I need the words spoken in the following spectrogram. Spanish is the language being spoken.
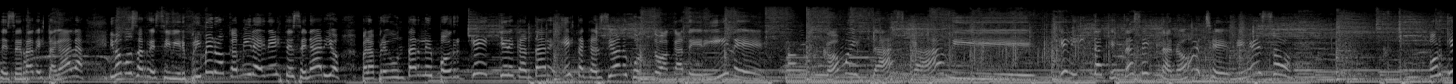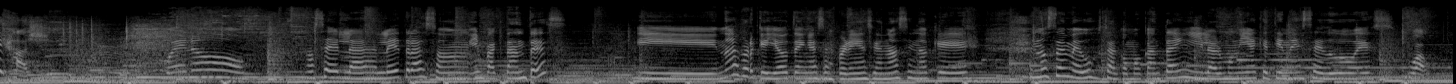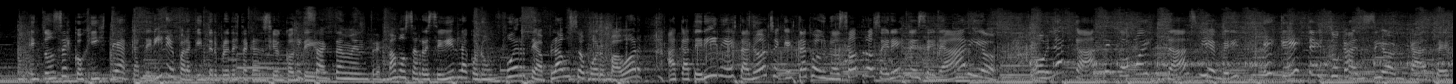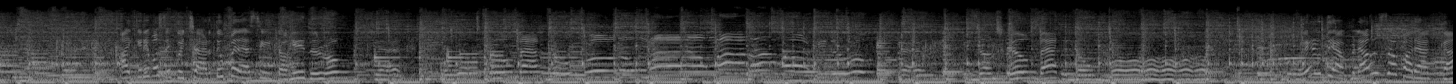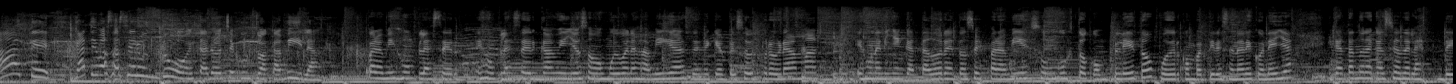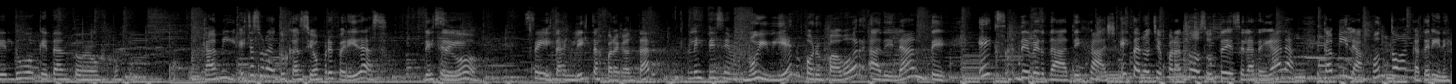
de cerrar esta gala. Y vamos a recibir primero a Camila en este escenario para preguntarle por qué quiere cantar esta canción junto a Caterine. ¿Cómo estás, Cami? Qué linda que estás esta noche, mi beso. ¿Por qué hash? Bueno, no sé, las letras son impactantes y no es porque yo tenga esa experiencia, ¿no? Sino que, no sé, me gusta como cantan y la armonía que tiene ese dúo es wow. Entonces cogiste a Caterine para que interprete esta canción contigo. Exactamente. Vamos a recibirla con un fuerte aplauso, por favor, a Caterine esta noche que está con nosotros en este escenario. Hola, Cate, ¿cómo estás? Bienvenida. Es que esta es tu canción, Cate. Ay, queremos escucharte un pedacito. Dúo esta noche junto a Camila. Para mí es un placer, es un placer. Cami y yo somos muy buenas amigas desde que empezó el programa. Es una niña encantadora, entonces para mí es un gusto completo poder compartir escenario con ella y cantando una canción de del dúo que tanto me gusta. Cami, ¿esta es una de tus canciones preferidas de este Sí. dúo? Sí. ¿Están listas para cantar? Listísimo. Muy bien, por favor, adelante. Ex de verdad de Hash. Esta noche para todos ustedes se la regala Camila junto a Caterine.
